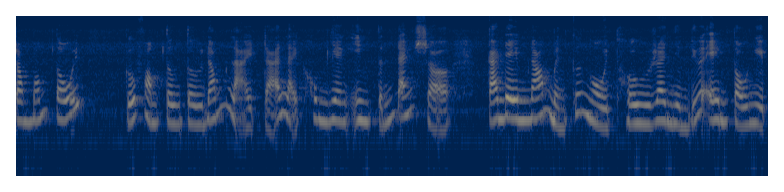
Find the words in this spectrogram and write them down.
trong bóng tối. Cửa phòng từ từ đóng lại trả lại không gian yên tĩnh đáng sợ. Cả đêm đó mình cứ ngồi thừ ra nhìn đứa em tội nghiệp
